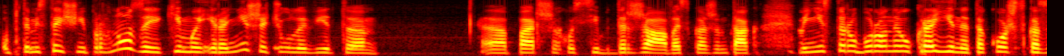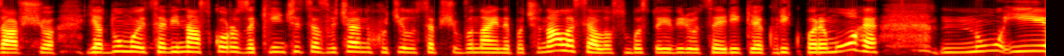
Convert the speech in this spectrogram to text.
оптимістичні прогнози, які ми і раніше чули від. Е, Перших осіб держави, скажімо так, міністр оборони України також сказав, що я думаю, ця війна скоро закінчиться. Звичайно, хотілося б, щоб вона і не починалася, але особисто я вірю цей рік як в рік перемоги. Ну і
